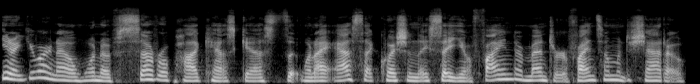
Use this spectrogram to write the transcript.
You know, you are now one of several podcast guests that when I ask that question, they say, you know, find a mentor, find someone to shadow.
